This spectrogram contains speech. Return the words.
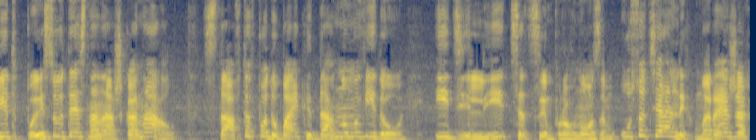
Підписуйтесь на наш канал, ставте вподобайки даному відео і діліться цим прогнозом у соціальних мережах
